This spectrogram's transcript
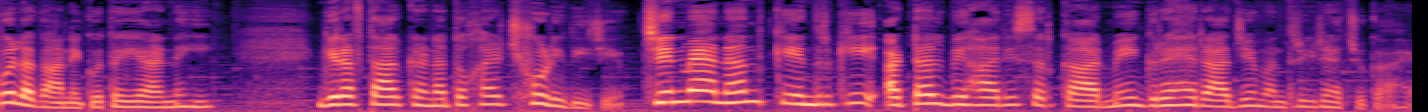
वो लगाने को तैयार नहीं। गिरफ़्तार करना तो खैर छोड़ ही दीजिए। चिन्मय आनंद केंद्र की अटल बिहारी सरकार में गृह राज्य मंत्री रह चुका है।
